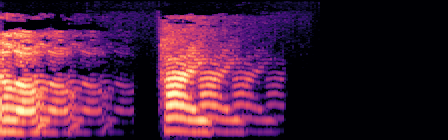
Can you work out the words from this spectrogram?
Hello? Hi.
